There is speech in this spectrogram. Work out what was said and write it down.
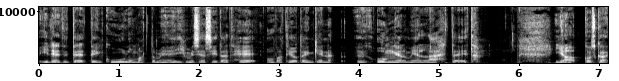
identiteettiin kuulumattomia ihmisiä siitä, että he ovat jotenkin ongelmien lähteitä. Ja koska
